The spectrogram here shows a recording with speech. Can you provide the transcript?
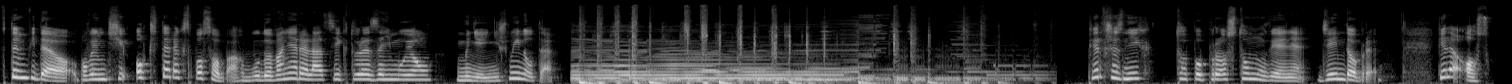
W tym wideo opowiem Ci o czterech sposobach budowania relacji, które zajmują mniej niż minutę. Pierwszy z nich to po prostu mówienie dzień dobry. Wiele osób,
